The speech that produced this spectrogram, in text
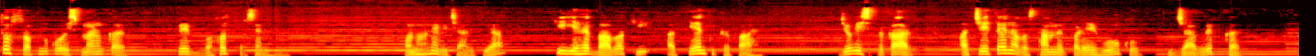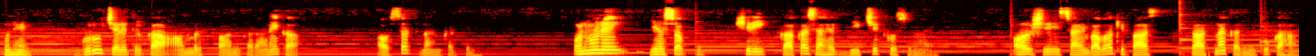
तो स्वप्न को स्मरण कर वे बहुत प्रसन्न हुए। उन्होंने विचार किया कि यह बाबा की अत्यंत कृपा है, जो इस प्रकार अचेतन अवस्था में पड़े हुओं को जागृत कर, उन्हें गुरु चरित्र का अमृत पान कराने का अवसर प्रदान करते हैं। उन्होंने यह स्वप्न श्री काका साहेब दीक्षित को सुनाया और श्री साईं बाबा के पास प्रार्थना करने को कहा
